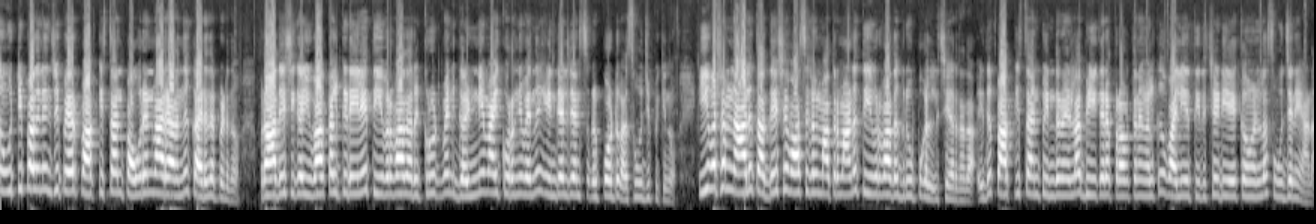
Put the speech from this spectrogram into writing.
നൂറ്റി പതിനഞ്ച് പേർ പാകിസ്ഥാൻ പൗരന്മാരാണെന്ന് കരുതപ്പെടുന്നു. പ്രാദേശിക യുവാക്കൾക്കിടയിലെ തീവ്രവാദ റിക്രൂട്ട്മെന്റ് ഗണ്യമായി കുറഞ്ഞുവെന്ന് ഇന്റലിജൻസ് റിപ്പോർട്ടുകൾ സൂചിപ്പിക്കുന്നു. ഈ വർഷം നാല് തദ്ദേശവാസികൾ മാത്രമാണ് തീവ്രവാദ ഗ്രൂപ്പുകളിൽ ചേർന്നത്. ഇത് പാകിസ്ഥാൻ പിന്തുണയുള്ള ഭീകര പ്രവർത്തനങ്ങൾക്ക് വലിയ തിരിച്ചടിയേക്കുമുള്ള സൂചനയാണ്.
